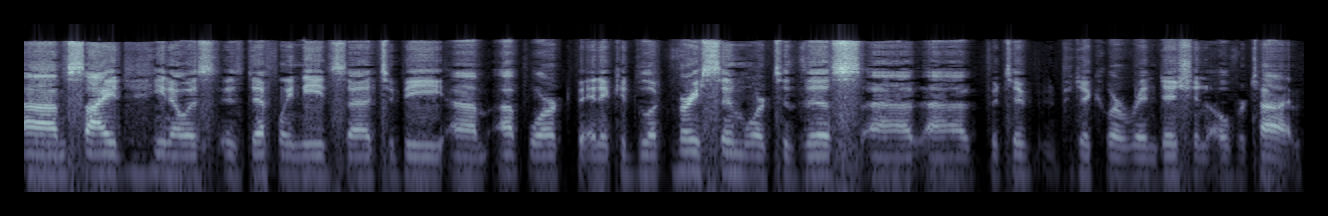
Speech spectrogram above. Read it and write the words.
um, site, you know, is, is definitely needs uh, to be um, upworked, and it could look very similar to this particular rendition over time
